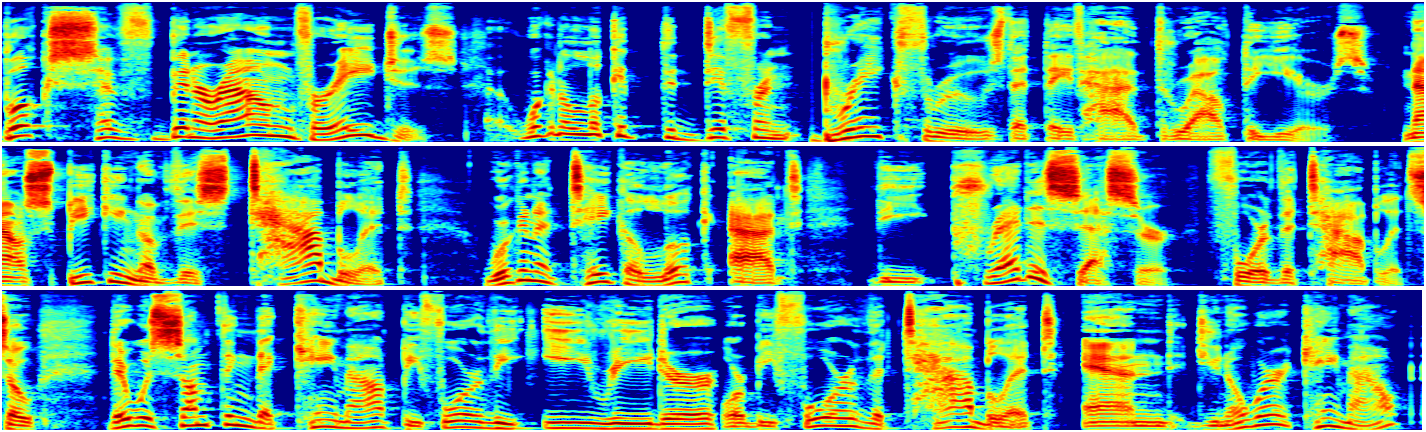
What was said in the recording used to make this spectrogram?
Books have been around for ages. We're going to look at the different breakthroughs that they've had throughout the years. Now, speaking of this tablet, we're going to take a look at the predecessor for the tablet. So there was something that came out before the e reader or before the tablet. And do you know where it came out?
